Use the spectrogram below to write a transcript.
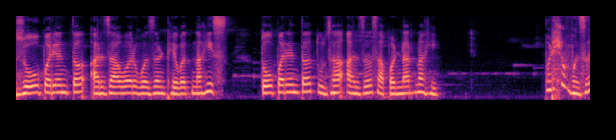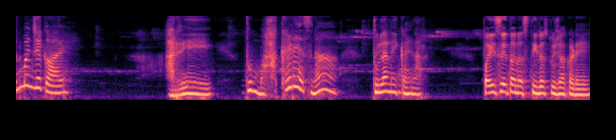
जोपर्यंत अर्जावर वजन ठेवत नाहीस तोपर्यंत तुझा अर्ज सापडणार नाही. पण हे वजन म्हणजे काय? अरे तू माकडे आहेस ना? तुला नाही कळणार. पैसे तर नसतीलच तुझ्याकडे.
